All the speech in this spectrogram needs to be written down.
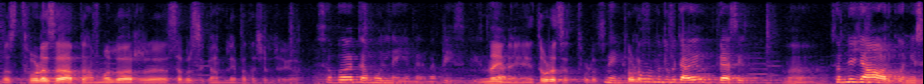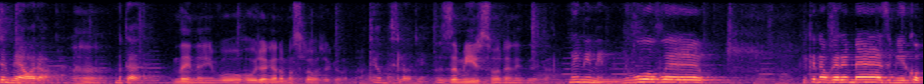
بس تھوڑا سا آپ تحمل اور صبر سے کام لیں پتہ چل جائے گا۔ صبر تحمل نہیں ہے میرے میں پلیز نہیں نہیں تھوڑا سا تھوڑا سا تھوڑا سا۔ مجھے بتایا کیسے؟ ہاں۔ سمجھے یہاں اور کوئی نہیں صرف میں اور آپ ہاں۔ بتا دیں۔ نہیں نہیں وہ ہو جائے گا نا مسئلہ ہو جائے گا۔ کیا مسئلہ ہو جائے گا؟ ضمیر سونا نہیں دے گا۔ نہیں نہیں نہیں وہ لیکن اگر میں ضمیر کو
